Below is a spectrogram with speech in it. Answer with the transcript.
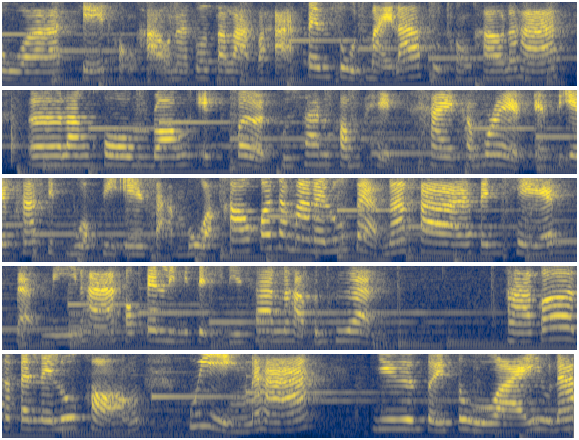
ตัวเคสของเขานะตัวตลับอะค่ะเป็นสูตรใหม่ล่าสุดของเขานะคะ เออลังโคมบล็องเอ็กซ์เพรสคูชั่นคอมเพล็กไฮคัฟเวอร์ SPF 50 บวก PA 3 บวก เขาก็จะมาในรูปแบบหน้าตาเป็นเคสแบบนี้นะคะเขาเป็น Limited Edition นะคะเพื่อนๆนะคะก็จะเป็นในรูปของผู้หญิงนะคะ ยืนสวยๆ อยู่หน้า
